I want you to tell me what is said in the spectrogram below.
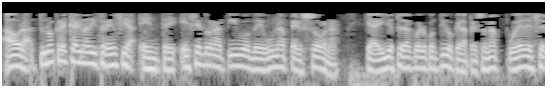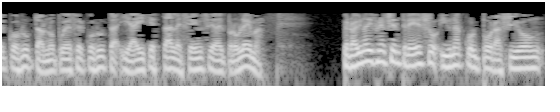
Ahora, ¿tú no crees que hay una diferencia entre ese donativo de una persona, que ahí yo estoy de acuerdo contigo, que la persona puede ser corrupta o no puede ser corrupta, y ahí que está la esencia del problema? Pero hay una diferencia entre eso y una corporación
